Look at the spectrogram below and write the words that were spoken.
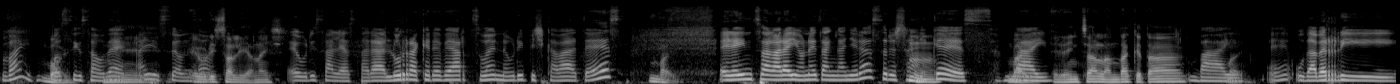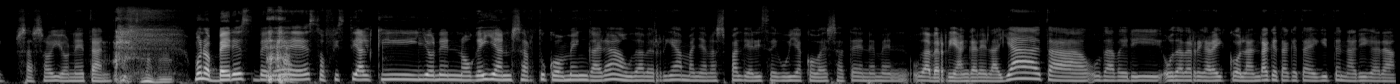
Bai, Bai. pozik zaude, Ni ai ze ondo. Eurizalia naiz. Eurizalea zara, lurrak ere behartzuen, euri pixka bat, ez? Bai. Ereintza garai honetan gainera, zer esanik Hmm. ez? Bai, Ere intzan landaketa... bai, bai. Eh? udaberri sasoi honetan. bueno, berez, berez, ofizialki hilonen hogeian sartuko omen gara udaberrian, baina aspaldi ari zaigu Jakoba esaten hemen udaberrian garela ja, eta udaberri, udaberri garaiko landaketak eta egiten ari gara.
